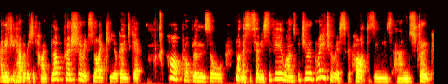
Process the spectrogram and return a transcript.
And if you mm. have a bit of high blood pressure, it's likely you're going to get heart problems or not necessarily severe ones, but you're at greater risk of heart disease and stroke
